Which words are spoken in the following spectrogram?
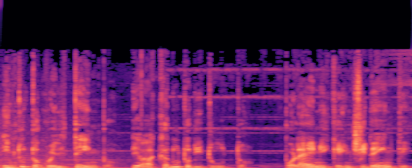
In tutto quel tempo era accaduto di tutto, polemiche, incidenti,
